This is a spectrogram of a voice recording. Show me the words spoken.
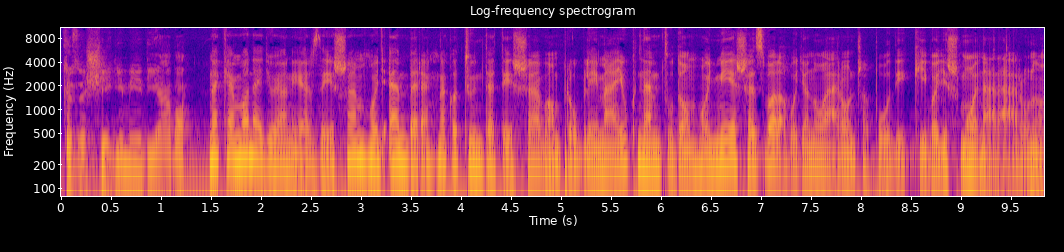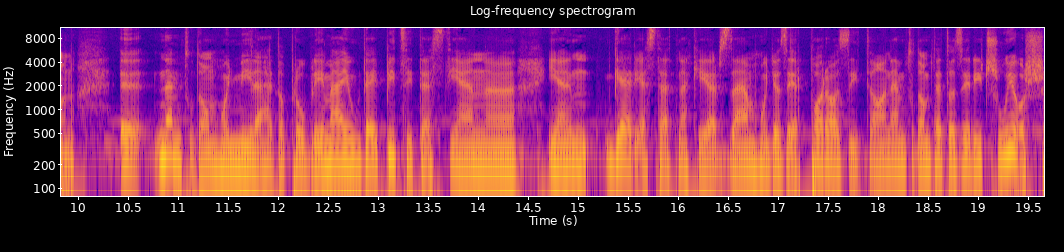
közösségi médiába. Nekem van egy olyan érzésem, hogy embereknek a tüntetéssel van problémájuk, nem tudom, hogy mi, és ez valahogy a Noáron csapódik ki, vagyis Molnár Áronon. Nem tudom, hogy mi lehet a problémájuk, de egy picit ezt ilyen, ilyen gerjesztetnek érzem, hogy azért parazita, nem tudom, tehát azért itt súlyos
